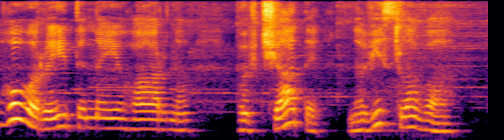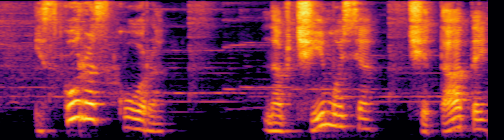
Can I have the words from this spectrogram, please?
говорити нею гарно, вивчати нові слова. І скоро-скоро навчимося читати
